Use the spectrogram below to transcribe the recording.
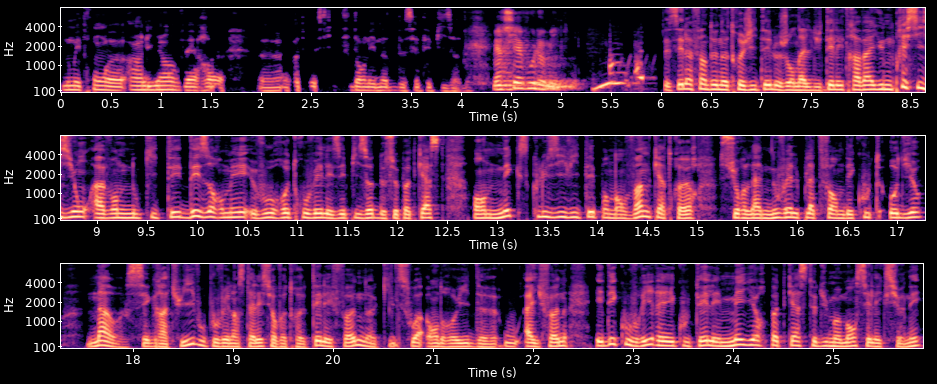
Nous mettrons euh, un lien vers euh, votre site dans les notes de cet épisode. Merci à vous Lomi. C'est la fin de notre JT, le journal du télétravail. Une précision avant de nous quitter. Désormais, vous retrouvez les épisodes de ce podcast en exclusivité pendant 24 heures sur la nouvelle plateforme d'écoute audio Now. C'est gratuit. Vous pouvez l'installer sur votre téléphone, qu'il soit Android ou iPhone, et découvrir et écouter les meilleurs podcasts du moment sélectionnés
